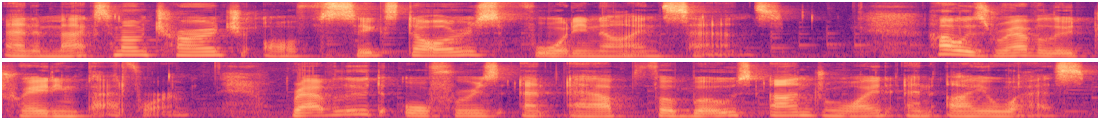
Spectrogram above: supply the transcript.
and a maximum charge of $6.49. How is Revolut trading platform? Revolut offers an app for both Android and iOS.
